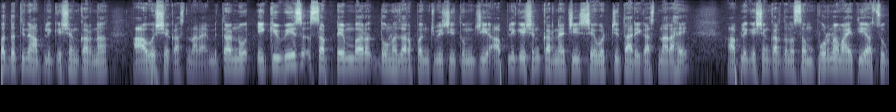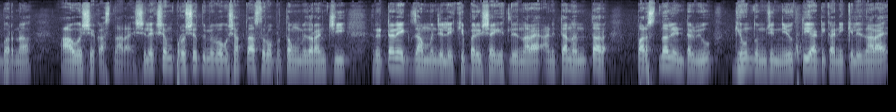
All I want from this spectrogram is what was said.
पद्धतीने ॲप्लिकेशन करणं आवश्यक असणार आहे. मित्रांनो एकवीस सप्टेंबर दोन हजार पंचवीस ही तुमची ॲप्लिकेशन करण्याची शेवटची तारीख असणार आहे. ॲप्लिकेशन करताना संपूर्ण माहिती अचूक भरणं आवश्यक असणार आहे. सिलेक्शन प्रोसेस तुम्ही बघू शकता. सर्वप्रथम उमेदवारांची रिटर्न एक्झाम म्हणजे लेखी परीक्षा घेतली जाणार आहे आणि त्यानंतर पर्सनल इंटरव्ह्यू घेऊन तुमची नियुक्ती या ठिकाणी केली जाणार आहे.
